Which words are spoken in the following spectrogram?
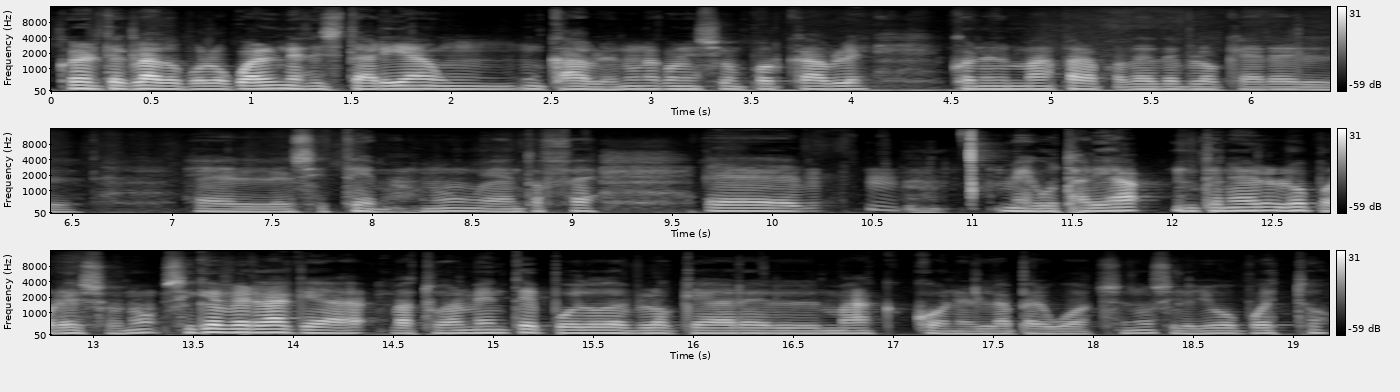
con el teclado por lo cual necesitaría un, cable una conexión por cable con el Mac para poder desbloquear el, el, sistema entonces eh, me gustaría tenerlo por eso, ¿no? Sí que es verdad que actualmente puedo desbloquear el Mac con el Apple Watch, ¿no? Si lo llevo puesto,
